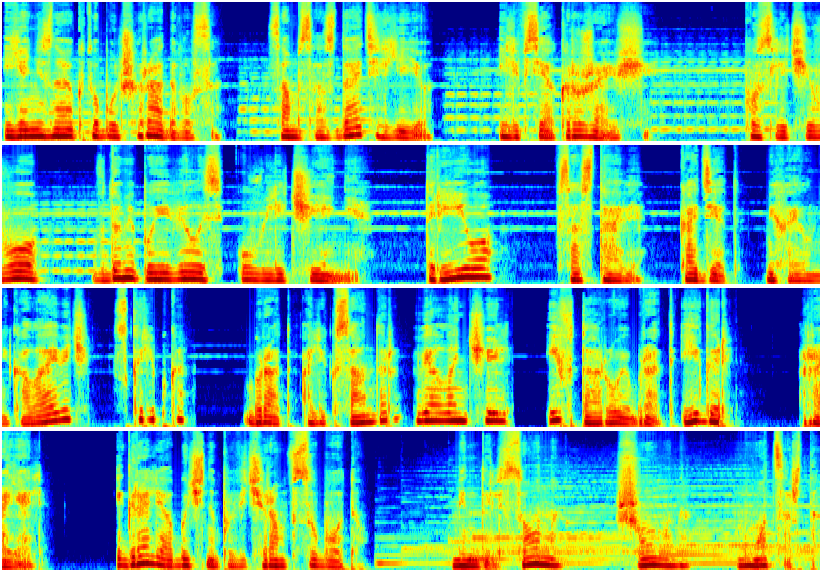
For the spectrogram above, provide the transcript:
и я не знаю, кто больше радовался – сам создатель ее или все окружающие. После чего в доме появилось увлечение. Трио в составе кадет Михаил Николаевич, скрипка, брат Александр, виолончель и второй брат Игорь, рояль. Играли обычно по вечерам в субботу. Мендельсона, Шумана, Моцарта.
